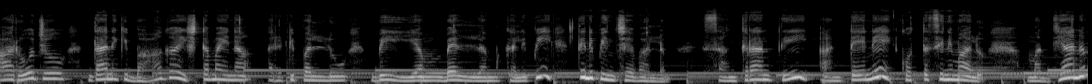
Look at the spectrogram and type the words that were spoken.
ఆ రోజు దానికి బాగా ఇష్టమైన అరటిపళ్ళు బియ్యం బెల్లం కలిపి తినిపించేవాళ్ళం. సంక్రాంతి అంటేనే కొత్త సినిమాలు. మధ్యాహ్నం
